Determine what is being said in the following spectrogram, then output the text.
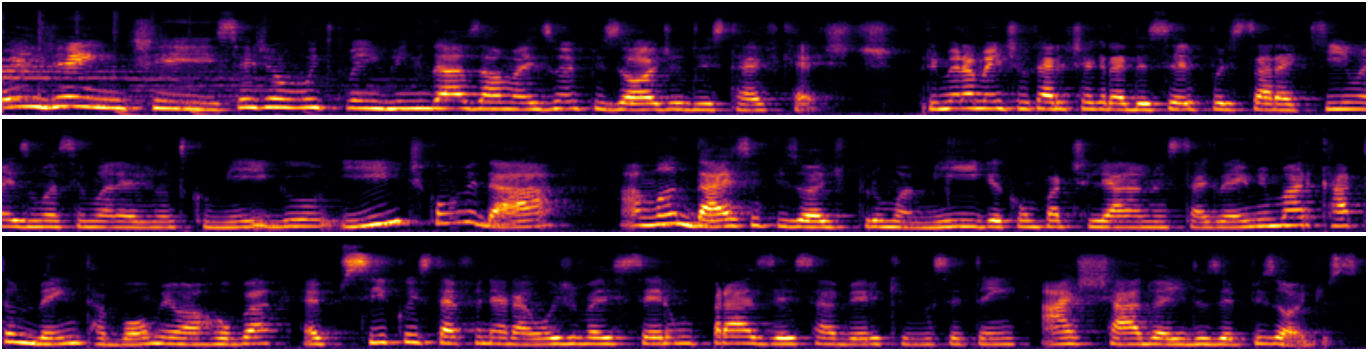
Oi, gente! Sejam muito bem-vindas a mais um episódio do Staffcast. Primeiramente, eu quero te agradecer por estar aqui mais uma semana junto comigo e te convidar a mandar esse episódio para uma amiga, compartilhar lá no Instagram e me marcar também, tá bom? Meu arroba é Araújo. Vai ser um prazer saber o que você tem achado aí dos episódios,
